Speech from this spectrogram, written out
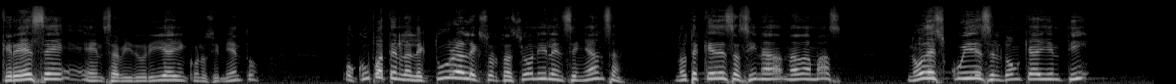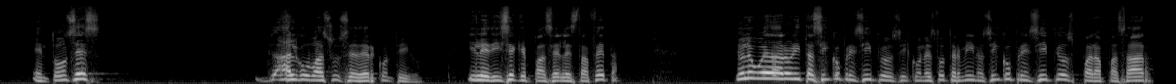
crece en sabiduría y en conocimiento Ocúpate en la lectura, la exhortación y la enseñanza. No te quedes así nada, nada más. No descuides el don que hay en ti. Entonces, algo va a suceder contigo. Y le dice que pase la estafeta. Yo le voy a dar ahorita cinco principios y con esto termino. Cinco principios para pasar,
